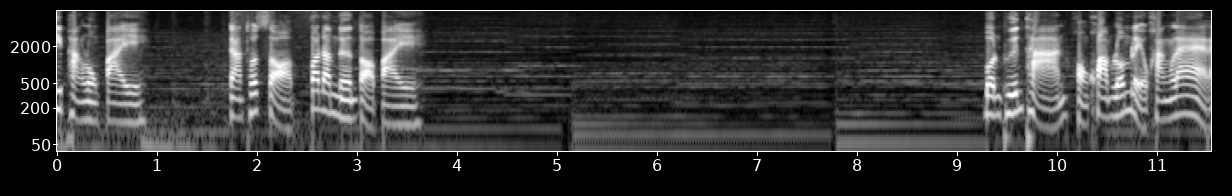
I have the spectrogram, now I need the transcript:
ที่พังลงไป การทดสอบก็ดำเนินต่อไปบนพื้นฐานของความล้มเหลวครั้งแรก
